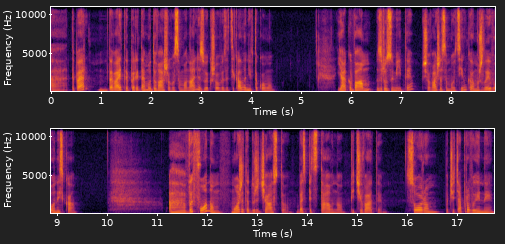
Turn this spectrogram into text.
Е, тепер давайте перейдемо до вашого самоаналізу, якщо ви зацікавлені в такому. Як вам зрозуміти, що ваша самооцінка, можливо, низька? Ви фоном можете дуже часто, безпідставно відчувати сором, почуття провини,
